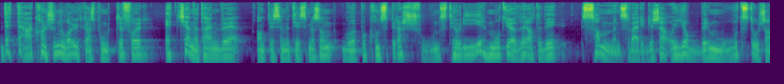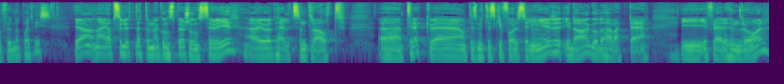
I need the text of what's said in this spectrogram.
dette er kanskje noe av utgangspunktet for et kjennetegn ved antisemittisme som går på konspirasjonsteorier mot jøder. At de sammensverger seg og jobber mot storsamfunnet på et vis. Ja, nei, absolutt. Dette med konspirasjonsteorier er jo et helt sentralt eh, trekk ved antisemittiske forestillinger i dag, og det har vært det i, i flere hundre år.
